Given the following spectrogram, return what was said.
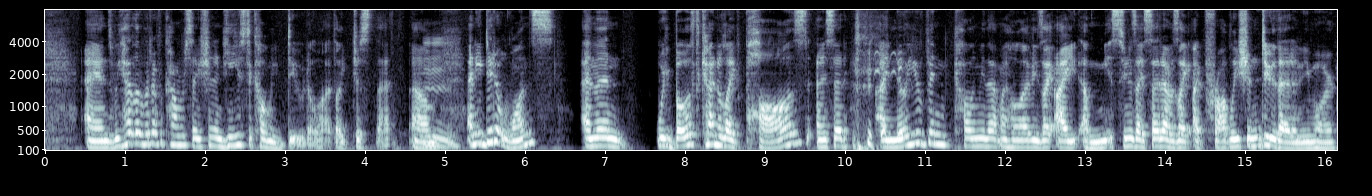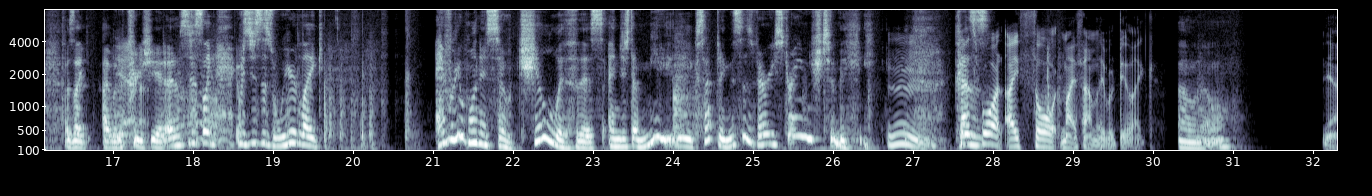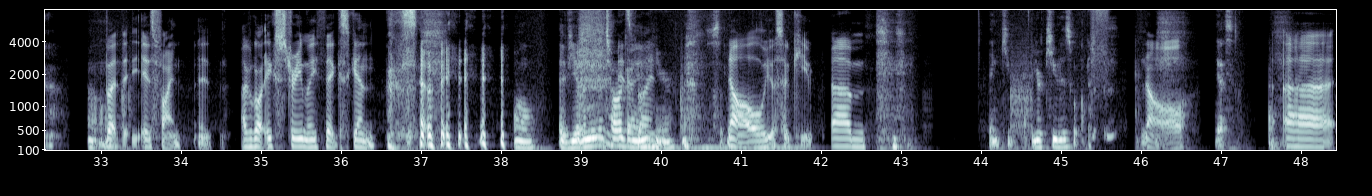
And we had a little bit of a conversation, and he used to call me dude a lot, like just that. Um, Mm. And he did it once, and then we both kind of like paused, and I said, "I know you've been calling me that my whole life." He's like, "I um, as soon as I said it, I was like, I probably shouldn't do that anymore." I was like, "I would Yeah. appreciate it," and it's just like it was just this weird like everyone is so chill with this and just immediately accepting this is very strange to me. That's Because what I thought my family would be like. oh no, Yeah, oh. but it's fine. It, I've got extremely thick skin, so well, if you ever need to talk, It's I am here. so, no, you're so cute. Um, thank you. You're cute as well. no, Yes. uh,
